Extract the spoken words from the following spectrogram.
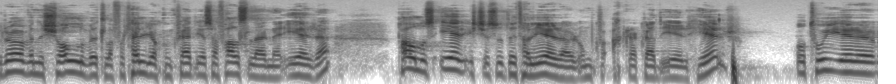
brøvene selv til att fortelle om hva disse falslärarna er. Paulus är inte så detaljerad om akkurat vad det är här. Och tog er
